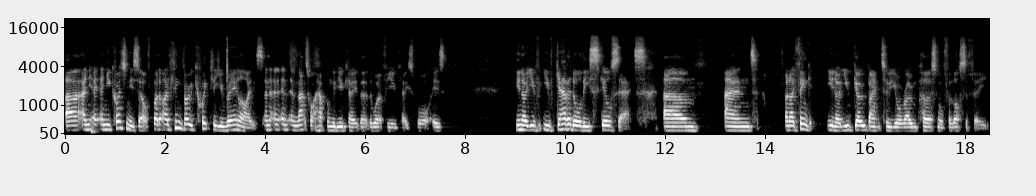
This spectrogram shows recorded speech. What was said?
uh, and and you question yourself. But I think very quickly you realise, and, and and that's what happened with UK the, the work for UK sport is, you know, you've you've gathered all these skill sets, um, and and I think you know you go back to your own personal philosophy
